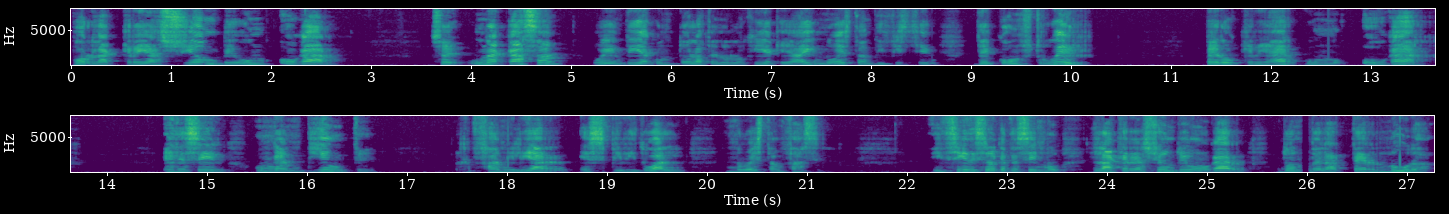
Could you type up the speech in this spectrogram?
por la creación de un hogar. Una casa hoy en día con toda la tecnología que hay no es tan difícil de construir, pero crear un hogar, es decir, un ambiente familiar espiritual, no es tan fácil. Y sigue diciendo el catecismo, la creación de un hogar donde la ternura,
